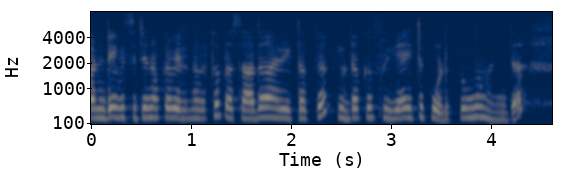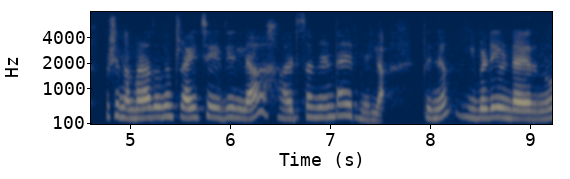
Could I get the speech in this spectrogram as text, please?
വൺ ഡേ വിസിറ്റിനൊക്കെ വരുന്നവർക്ക് പ്രസാദമായിട്ടൊക്കെ ഫുഡൊക്കെ ഫ്രീ ആയിട്ട് കൊടുക്കുന്നുണ്ട് പക്ഷെ നമ്മളതൊന്നും ട്രൈ ചെയ്തില്ല. ആ ഒരു സമയം ഉണ്ടായിരുന്നില്ല. പിന്നെ ഇവിടെ ഉണ്ടായിരുന്നു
